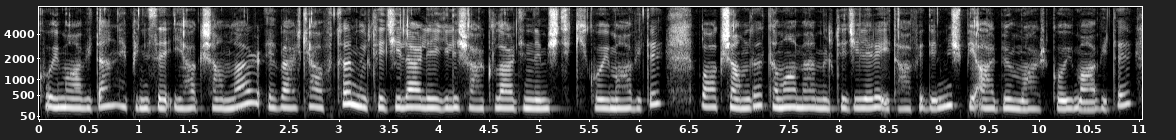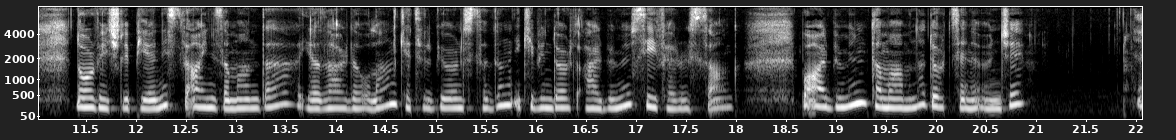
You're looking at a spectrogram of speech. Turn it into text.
Koyu Mavi'den hepinize iyi akşamlar. Evvelki hafta mültecilerle ilgili şarkılar dinlemiştik Koyu Mavi'de. Bu akşam da tamamen mültecilere ithaf edilmiş bir albüm var Koyu Mavi'de. Norveçli piyanist ve aynı zamanda yazar da olan Ketil Björnstad'ın 2004 albümü Seafarer's Song. Bu albümün tamamına 4 sene önce ee,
